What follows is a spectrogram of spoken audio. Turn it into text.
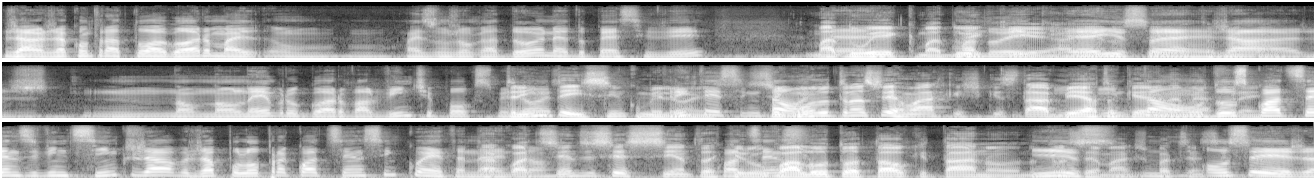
Já, já contratou agora mais um, mais um jogador, né, do PSV. Madueke, Madueke. Madueke, aí é isso, é. Já, tá. Não, não lembro agora, vale 20 e poucos milhões. 35 milhões. 35, então- Segundo o Transfer Market, que está aberto aqui na Então, o dos frente. 425 já, já pulou para 450, né? Tá Então- 460, aquele, 400. o valor total que tá no, no. Transfer Market, 460. Ou seja,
